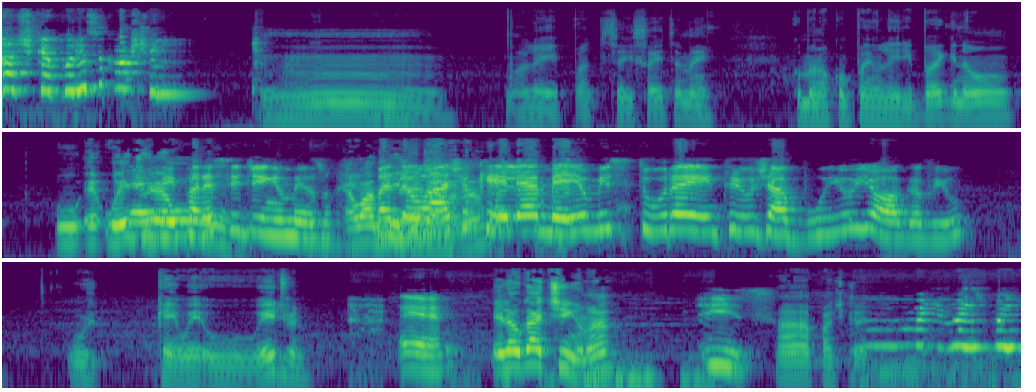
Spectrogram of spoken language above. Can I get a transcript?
Acho que é por isso que eu achei. Hum, olha aí, pode ser isso aí também. Como eu não acompanho o Ladybug, não. O, é- o Adrian É é, bem o... parecidinho mesmo. é Mas eu dela, acho né? que ele é meio mistura entre o Jabu e o Yoga, viu? o- Quem? O, o Adrian? É, Ele é o gatinho, não é? isso. Ah, pode crer. Mas, mas, mas,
